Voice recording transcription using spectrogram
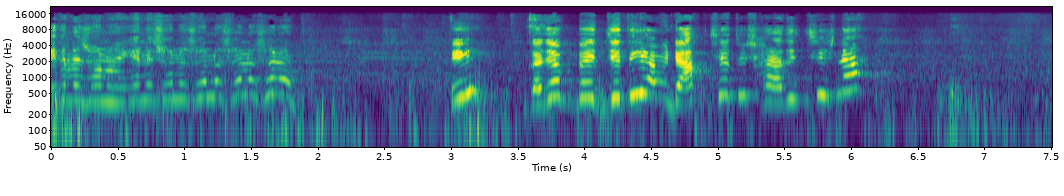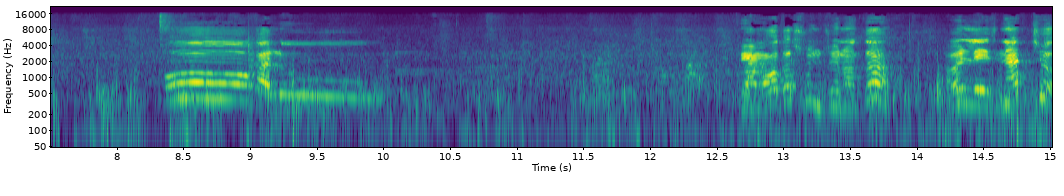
এখানে শোনো এখানে শোনো শোনো শোনো শোনো। এই, গজব বেজ্জেতি, আমি ডাকছি তুই সাড়া দিচ্ছিস না? ও কালু তুমি আমার কথা শুনছো না তো? আবার লেজ নাচছো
